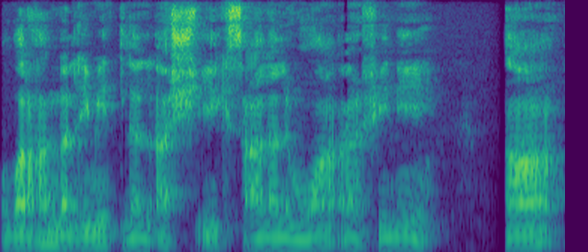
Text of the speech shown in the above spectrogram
وبرهنا الليميت للأش إكس على الموا انفيني 1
